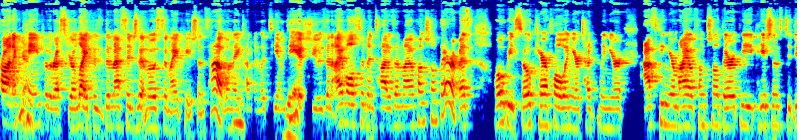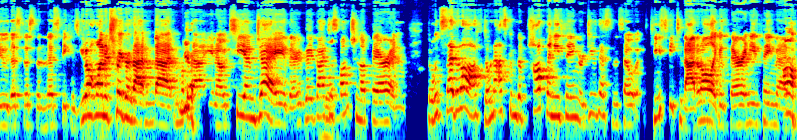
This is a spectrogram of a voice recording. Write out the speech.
chronic Yeah. pain for the rest of your life is the message that most of my patients have when they Mm. come in with TMD Yeah. issues. And I've also been taught as a myofunctional therapist, oh, be so careful when you're t- when you're asking your myofunctional therapy patients to do this, this, and this because you don't want to trigger that and that and Yeah. that. You know, TMJ, they've got dysfunction up there and. Don't set it off. Don't ask them to pop anything or do this. And so, can you speak to that at all? Like, is there anything that? Oh.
